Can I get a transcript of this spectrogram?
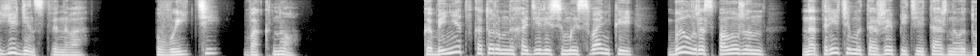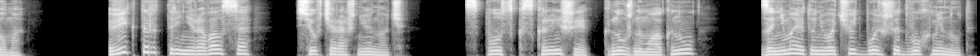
единственного — выйти в окно. Кабинет, в котором находились мы с Ванькой, был расположен на третьем этаже пятиэтажного дома. Виктор тренировался всю вчерашнюю ночь. Спуск с крыши к нужному окну занимает у него чуть больше двух минут.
